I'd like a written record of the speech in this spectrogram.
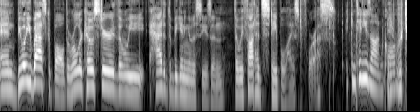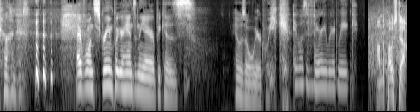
And BYU basketball, the roller coaster that we had at the beginning of the season, that we thought had stabilized for us. It continues on, Cole. It returned. Everyone scream, put your hands in the air because it was a weird week. It was a very weird week. On the post up,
